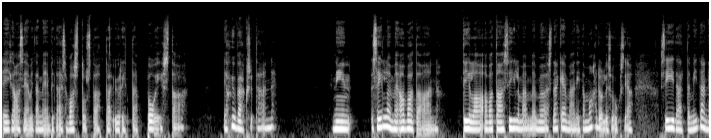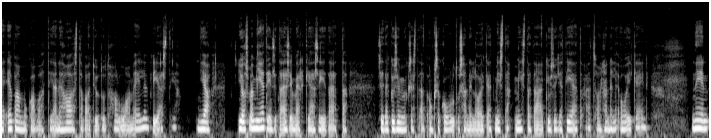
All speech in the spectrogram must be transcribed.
eikä asia, mitä meidän pitäisi vastustaa tai yrittää poistaa, ja hyväksytään ne, niin silloin me avataan tilaa, avataan silmämme myös näkemään niitä mahdollisuuksia siitä, että mitä ne epämukavat ja ne haastavat jutut haluaa meille viestiä. Ja jos mä mietin sitä esimerkkiä siitä, että sitä kysymyksestä, että onko se koulutus hänelle oikein, että mistä, mistä tämä kysyjä tietää, että se on hänelle oikein, niin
